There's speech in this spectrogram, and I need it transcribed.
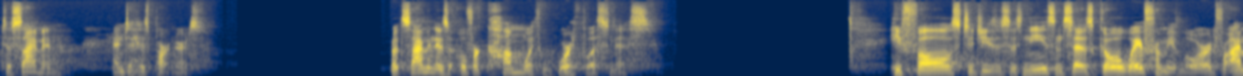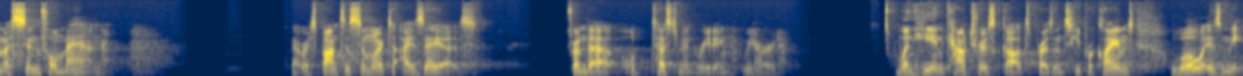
to Simon and to his partners. But Simon is overcome with worthlessness. He falls to Jesus' knees and says, Go away from me, Lord, for I'm a sinful man. That response is similar to Isaiah's from the Old Testament reading we heard. When he encounters God's presence, he proclaims, Woe is me,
